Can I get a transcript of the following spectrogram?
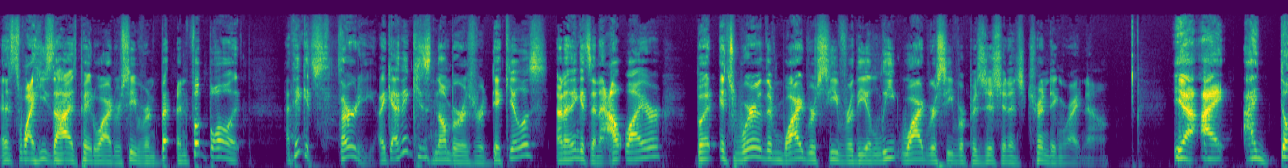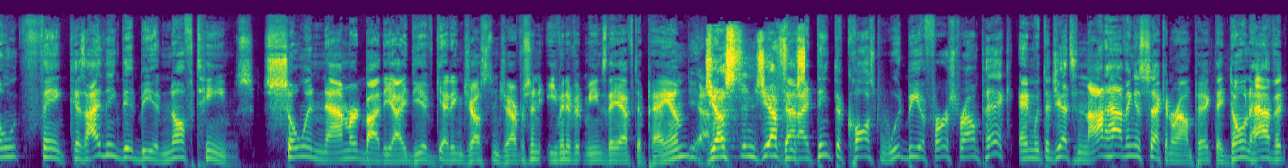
And that's why he's the highest paid wide receiver in, in football. It, I think it's thirty. Like I think his number is ridiculous, and I think it's an outlier. But it's where the wide receiver, the elite wide receiver position, is trending right now. Yeah, I I don't think because I think there'd be enough teams so enamored by the idea of getting Justin Jefferson, even if it means they have to pay him. Yeah. Justin Jefferson. That I think the cost would be a first round pick. And with the Jets not having a second round pick, they don't have it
